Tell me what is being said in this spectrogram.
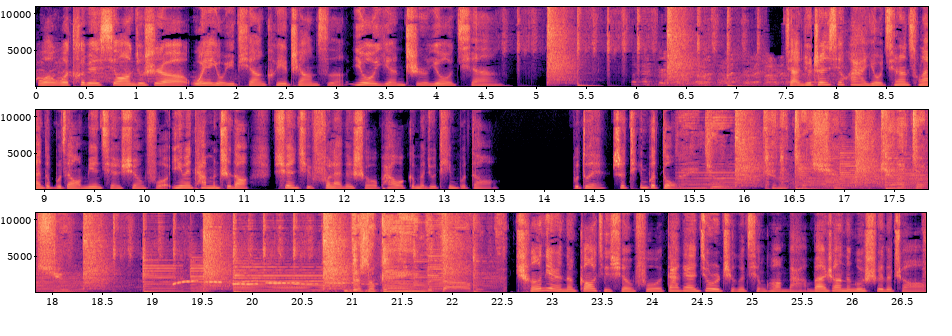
我我特别希望就是我也有一天可以这样子，又有颜值又有钱。讲句真心话，有钱人从来都不在我面前炫富，因为他们知道炫起富来的时候，怕我根本就听不到。不对，是听不懂。成年人的高级炫富大概就是这个情况吧，晚上能够睡得着。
